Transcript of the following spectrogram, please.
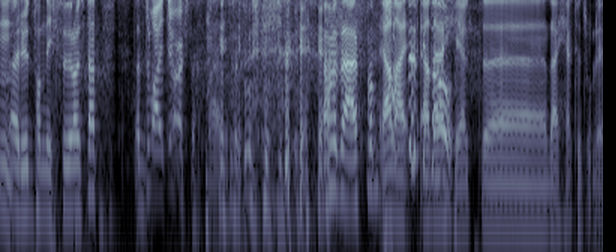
Mm. Det er Ruud van Nisselrooy-stats. Det er Dwight York-stats. Nei, altså. ja, men det er Ja, fantastiske ja, det er tall! helt eh, Det er helt utrolig.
